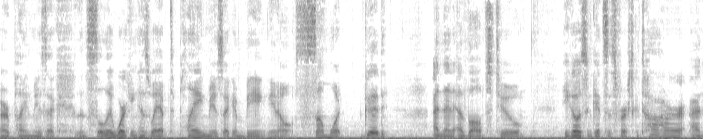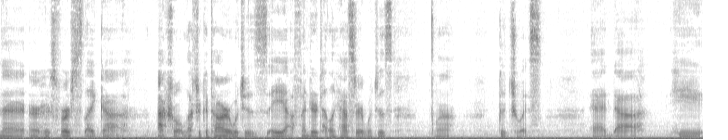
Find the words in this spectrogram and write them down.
or playing music, then slowly working his way up to playing music and being, you know, somewhat good, and then evolves to he goes and gets his first guitar and then or his first like uh, actual electric guitar, which is a uh, Fender Telecaster, which is uh, good choice, and uh, he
